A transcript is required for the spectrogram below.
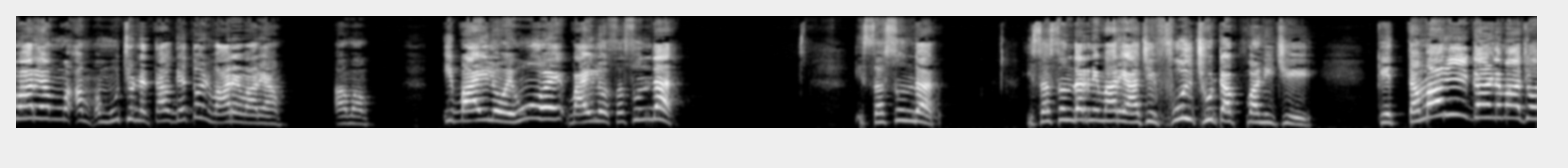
વારે આમ મૂછને તાવ દેતો હોય ને વારે વારે આમ આમ આમ. ઈ બાયલો હોય હું હોય, બાયલો સસુંદર. ઈ સસુંદર. ઈ સસુંદરની મારી આજે ફૂલ છૂટ આપવાની છે કે તમારી ગાંડમાં જો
